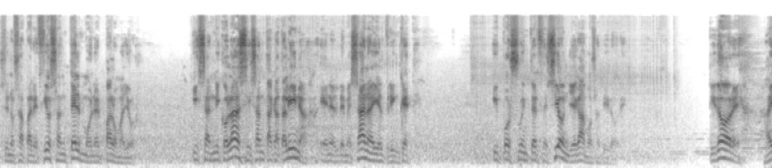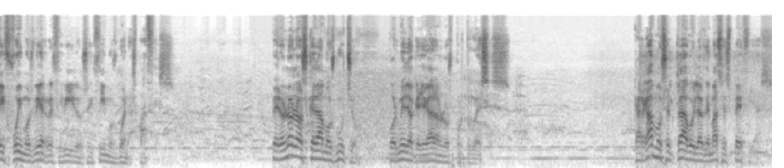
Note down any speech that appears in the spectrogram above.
se nos apareció San Telmo en el Palo Mayor, y San Nicolás y Santa Catalina en el de Mesana y el Trinquete. Y por su intercesión llegamos a Tidore. Tidore, ahí fuimos bien recibidos e hicimos buenas paces. Pero no nos quedamos mucho, por medio a que llegaran los portugueses. Cargamos el clavo y las demás especias,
